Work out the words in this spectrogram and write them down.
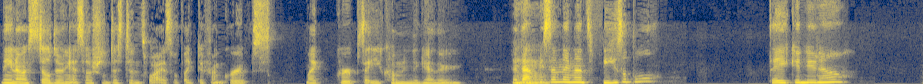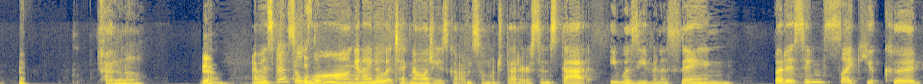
you know, still doing it social distance wise with like different groups, like groups that you come in together. Would that be Mhm. something that's feasible that you can do now? I don't know. Yeah. I mean, it's been so long, and I know that technology has gotten so much better since that was even a thing. But it seems like you could,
